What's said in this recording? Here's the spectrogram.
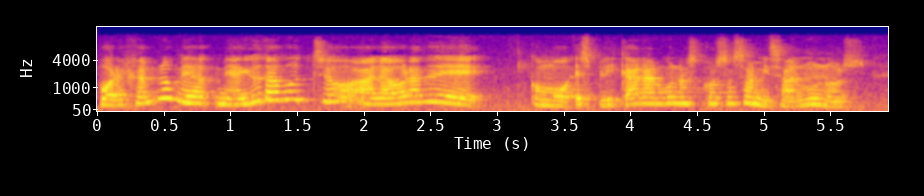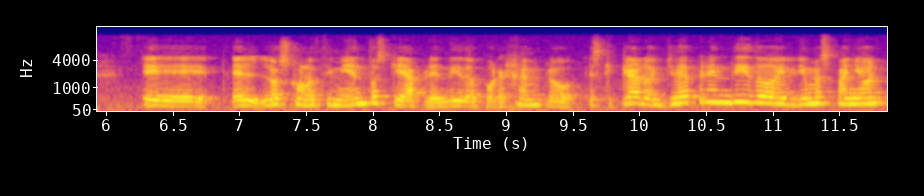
Por ejemplo, me, me ayuda mucho a la hora de como explicar algunas cosas a mis alumnos. Eh, los conocimientos que he aprendido, por ejemplo, es que claro, yo he aprendido el idioma español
